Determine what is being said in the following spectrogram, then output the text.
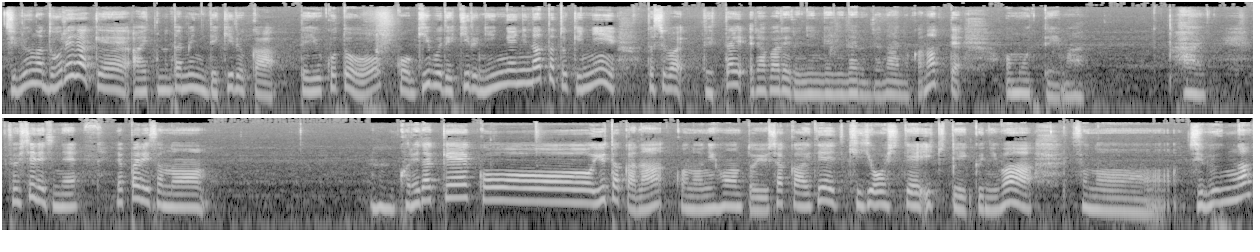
自分がどれだけ相手のためにできるかっていうことをこうギブできる人間になった時に私は絶対選ばれる人間になるんじゃないのかなって思っています。はい。そしてですねやっぱりそのうん、これだけこう豊かなこの日本という社会で起業して生きていくにはその自分が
